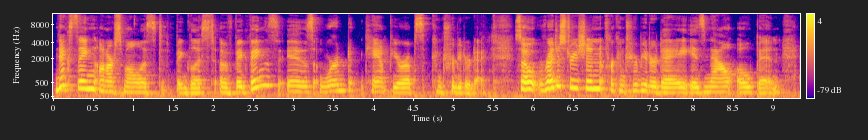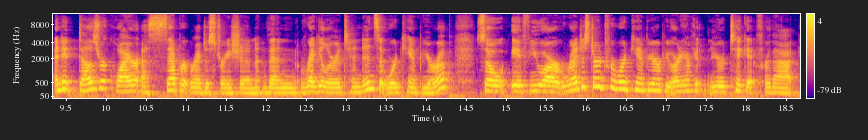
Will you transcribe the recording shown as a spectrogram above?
Next thing on our smallest big list of big things is WordCamp Europe's Contributor Day. So registration for Contributor Day is now open, and it does require a separate registration than regular attendance at WordCamp Europe. So if you are registered for WordCamp Europe, you already have your ticket for that,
